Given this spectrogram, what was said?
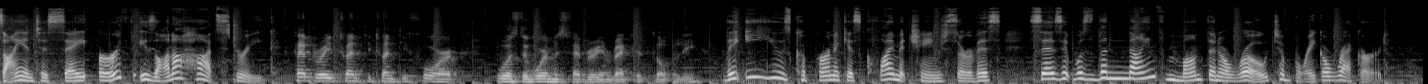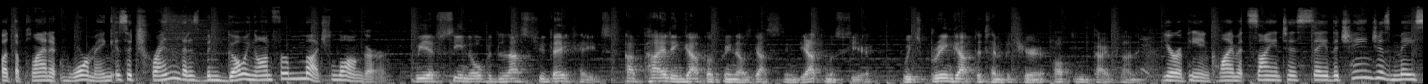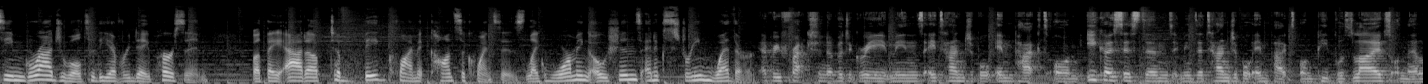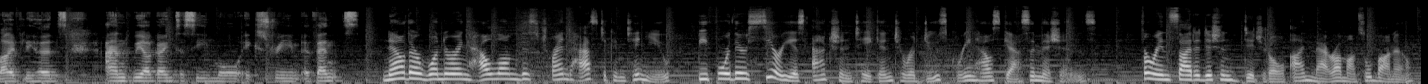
Scientists say Earth is on a hot streak. February 2024 was the warmest February in record globally. The EU's Copernicus Climate Change Service says it was the ninth month in a row to break a record. But the planet warming is a trend that has been going on for much longer. We have seen over the last few decades a piling up of greenhouse gases in the atmosphere, which bring up the temperature of the entire planet. European climate scientists say the changes may seem gradual to the everyday person, but they add up to big climate consequences like warming oceans and extreme weather. Every fraction of a degree means a tangible impact on ecosystems, it means a tangible impact on people's lives, on their livelihoods, and we are going to see more extreme events. Now they're wondering how long this trend has to continue before there's serious action taken to reduce greenhouse gas emissions. For Inside Edition Digital, I'm Mara Montalbano.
